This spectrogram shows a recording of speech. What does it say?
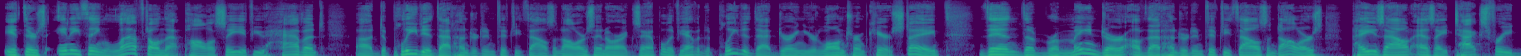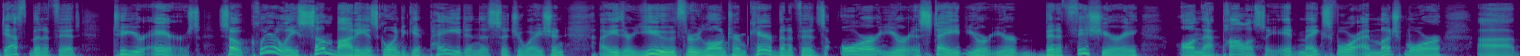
If there's anything left on that policy, if you haven't uh, depleted that $150,000 in our example, if you haven't depleted that during your long term care stay, then the remainder of that $150,000 pays out as a tax free death benefit to your heirs. So clearly, somebody is going to get paid in this situation, uh, either you through long term care benefits or your estate, your, your beneficiary on that policy. It makes for a much more uh,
